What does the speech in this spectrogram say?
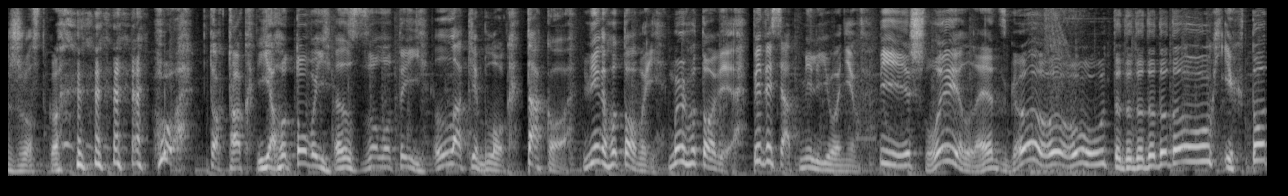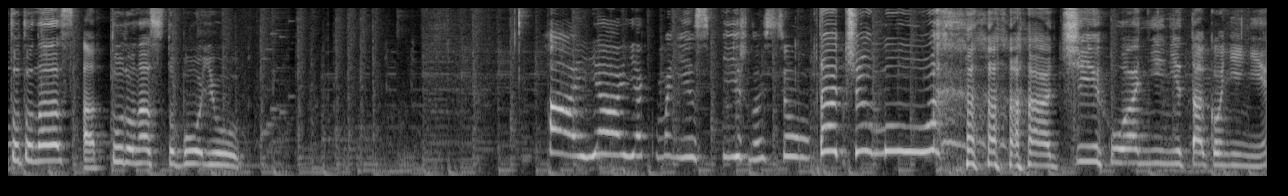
Жорстко. Так, так. Я готовий. Золотий лакі-блок. Тако. Він готовий. Ми готові. 50 мільйонів. Пішли. Let's go. Ту-ду-ду-ду-ду-дух. І хто тут у нас? А тут у нас з тобою. Ай-яй, як мені смішно з цього. Та чому? Чихуаніні таконіні.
